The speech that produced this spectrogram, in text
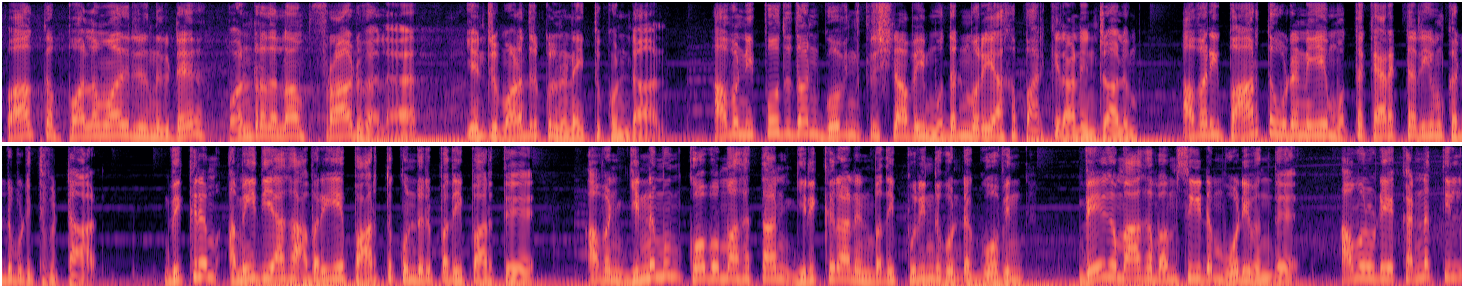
பார்க்க பல மாதிரி இருந்துகிட்டு பண்றதெல்லாம் ஃப்ராடு வேலை என்று மனதிற்குள் நினைத்து கொண்டான். அவன் இப்போதுதான் கோவிந்த் கிருஷ்ணாவை முதன்முறையாக பார்க்கிறான் என்றாலும் அவரை பார்த்த உடனேயே மொத்த கேரக்டரையும் கண்டுபிடித்து விட்டான். விக்ரம் அமைதியாக அவரையே பார்த்து கொண்டிருப்பதை பார்த்து அவன் இன்னமும் கோபமாகத்தான் இருக்கிறான் என்பதை புரிந்து கொண்ட கோவிந்த் வேகமாக வம்சியிடம் ஓடி வந்து அவனுடைய கன்னத்தில்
